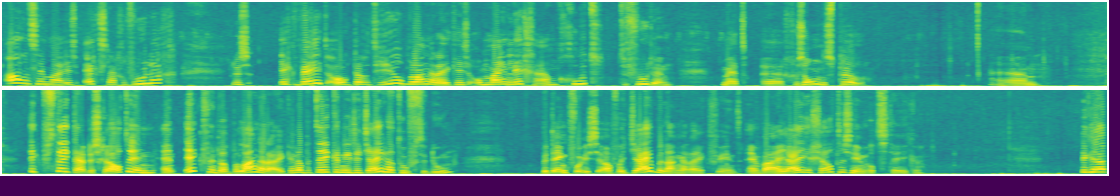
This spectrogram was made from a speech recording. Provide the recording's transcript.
alles in mij is extra gevoelig. Dus ik weet ook dat het heel belangrijk is om mijn lichaam goed te voeden met uh, gezonde spullen. Um, ik steek daar dus geld in en ik vind dat belangrijk. En dat betekent niet dat jij dat hoeft te doen. Bedenk voor jezelf wat jij belangrijk vindt en waar jij je geld dus in wilt steken. Ik heb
